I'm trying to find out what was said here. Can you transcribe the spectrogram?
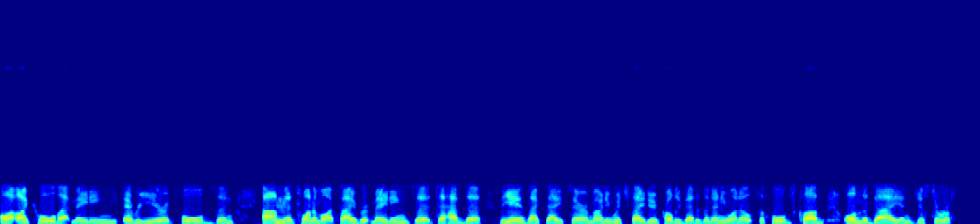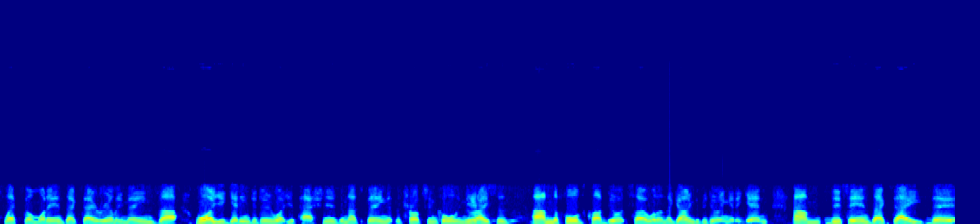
I, I, call that meeting every year at Forbes, and um, mm. it's one of my favourite meetings uh, to have the the Anzac Day ceremony, which they do probably better than anyone else, the Forbes Club, on the day, and just to reflect on what Anzac Day really means, uh, why you're getting to do what your passion is, and that's being at the trots and calling the races. Um, the Forbes Club do it so well, and they're going to be doing it again um, this Anzac Day. They're,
